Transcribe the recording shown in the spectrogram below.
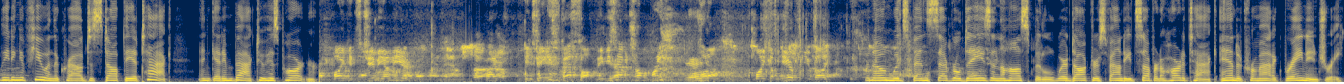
leading a few in the crowd to stop the attack and get him back to his partner. Mike, it's Jimmy. I'm here. Mike, hey, take his vest off. Maybe he's having trouble breathing. Hold on. Mike, I'm here for you, buddy. Fanone would spend several days in the hospital where doctors found he'd suffered a heart attack and a traumatic brain injury.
